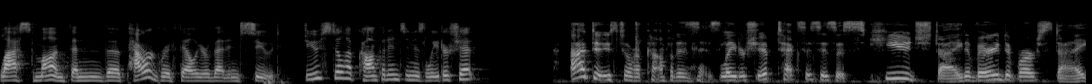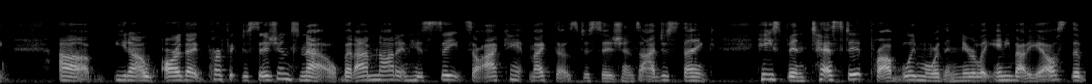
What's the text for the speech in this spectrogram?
last month and the power grid failure that ensued. Do you still have confidence in his leadership? I do still have confidence in his leadership. Texas is a huge state, a very diverse state. Uh, you know, are they perfect decisions? No, but I'm not in his seat, so I can't make those decisions. I just think he's been tested probably more than nearly anybody else. The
